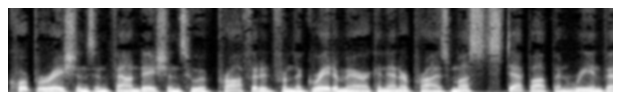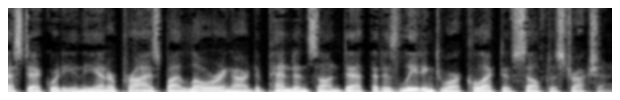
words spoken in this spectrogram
corporations and foundations who have profited from the great American enterprise must step up and reinvest equity in the enterprise by lowering our dependence on debt that is leading to our collective self destruction.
